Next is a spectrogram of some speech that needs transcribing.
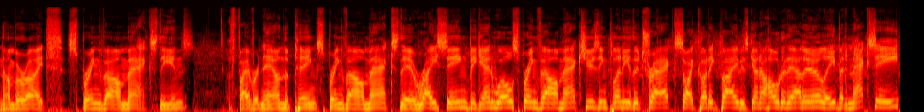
Number eight, Springvale Max. The ins. Favourite now in the pink, Springvale Max. They're racing. Began well, Springvale Max, using plenty of the track. Psychotic Babe is going to hold it out early, but Maxi,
